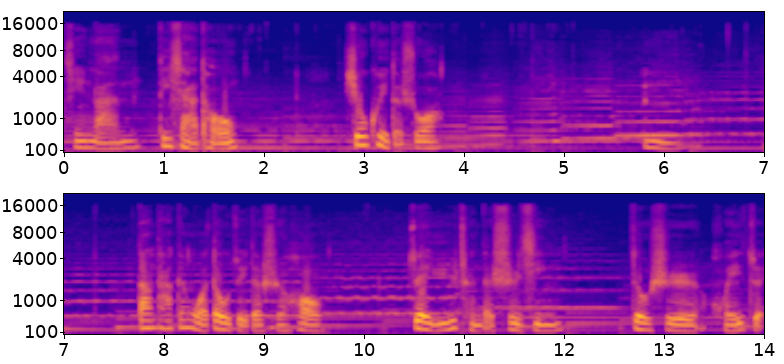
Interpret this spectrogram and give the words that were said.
青兰低下头，羞愧地说：“嗯，当他跟我斗嘴的时候，最愚蠢的事情就是回嘴。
